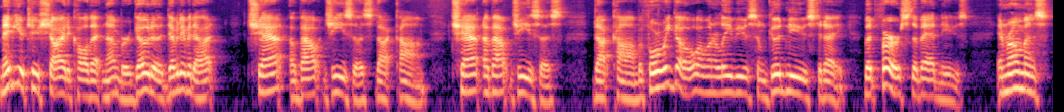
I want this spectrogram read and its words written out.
Maybe you're too shy to call that number. Go to www.chataboutjesus.com. Chataboutjesus.com. Before we go, I want to leave you some good news today. But first, the bad news. In Romans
